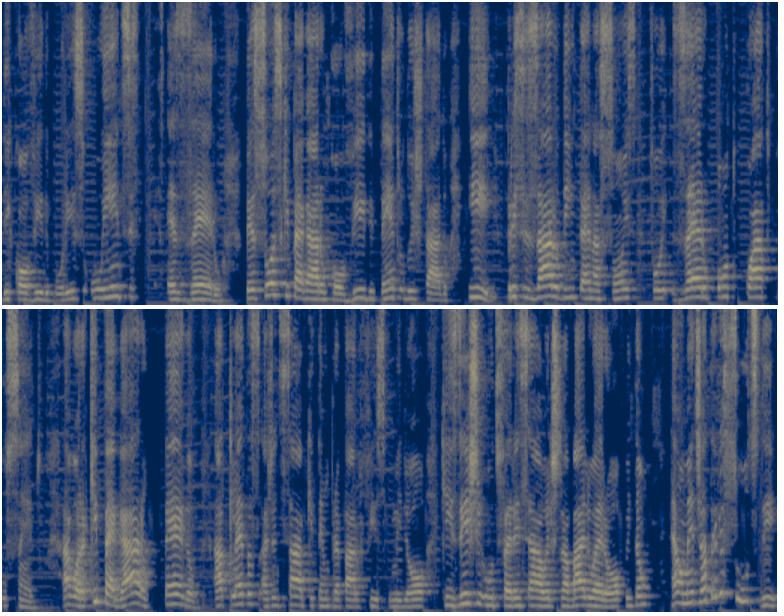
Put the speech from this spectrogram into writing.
de Covid por isso, o índice é zero. Pessoas que pegaram Covid dentro do estado e precisaram de internações foi 0,4%. Agora, que pegaram, pegam. Atletas, a gente sabe que tem um preparo físico melhor, que existe um diferencial, eles trabalham o aeróbico, então Realmente já teve surtos de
